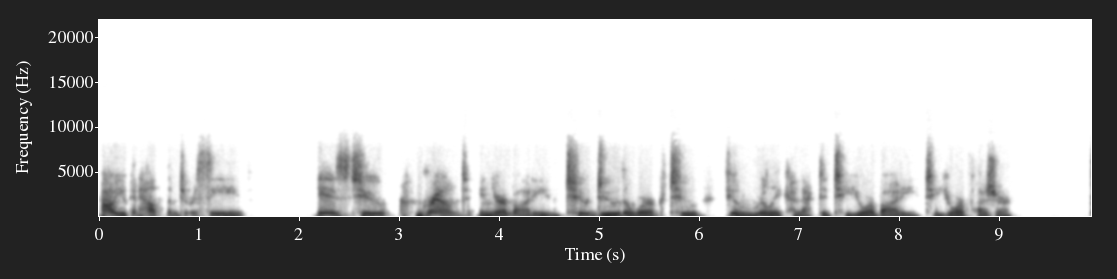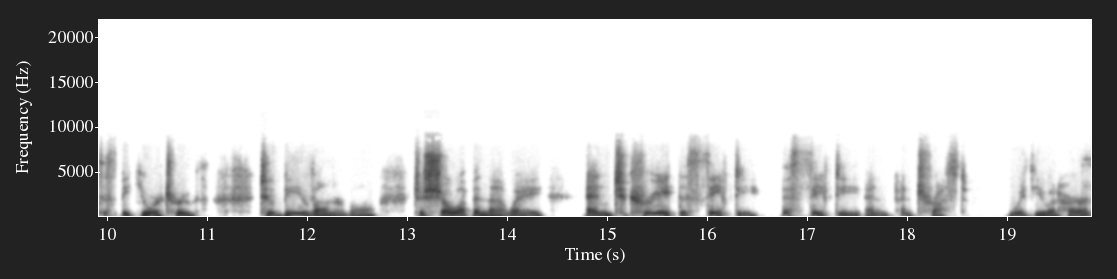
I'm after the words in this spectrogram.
how you can help them to receive is to ground in your body, to do the work, to feel really connected to your body, to your pleasure, to speak your truth, to be vulnerable, to show up in that way, and to create this safety, this safety and, and trust with you and her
